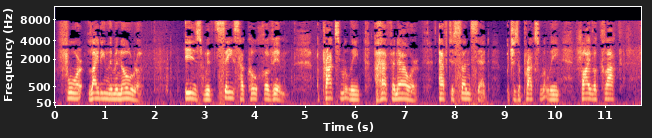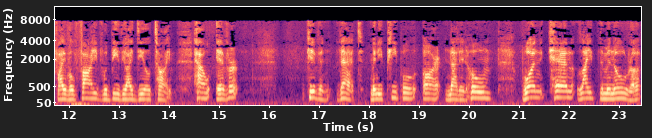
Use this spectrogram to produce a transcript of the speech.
for lighting the menorah is with Tzeis HaKochavim, approximately a half an hour after sunset, which is approximately 5 o'clock, 5.05 would be the ideal time. However, given that many people are not at home, one can light the menorah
